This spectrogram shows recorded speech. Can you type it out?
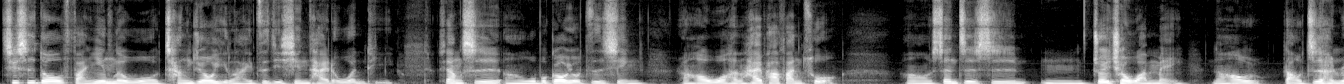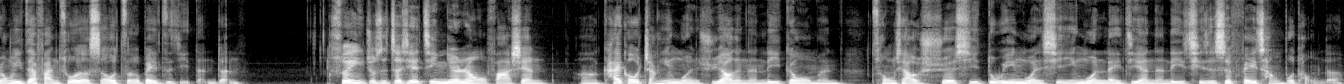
其实都反映了我长久以来自己心态的问题，像是嗯我不够有自信，然后我很害怕犯错，嗯甚至是嗯追求完美，然后导致很容易在犯错的时候责备自己等等。所以就是这些经验让我发现，嗯开口讲英文需要的能力，跟我们从小学习读英文、写英文累积的能力其实是非常不同的。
